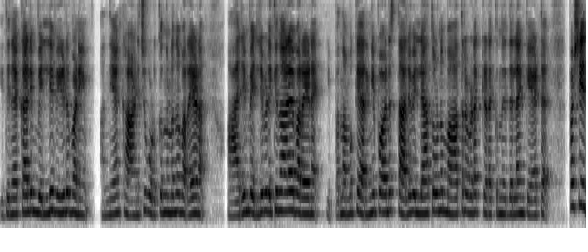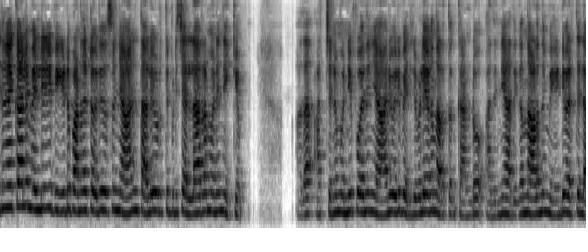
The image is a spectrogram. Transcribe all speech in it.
ഇതിനേക്കാളും വലിയ വീട് പണിയും. അന്ന് ഞാൻ കാണിച്ചു കൊടുക്കുന്നുണ്ടെന്ന് പറയണം. ആരും വെല്ലുവിളിക്കുന്നവരെ പറയണേ. ഇപ്പൊ നമുക്ക് ഇറങ്ങിപ്പോകാൻ സ്ഥലമില്ലാത്തതുകൊണ്ട് മാത്രം ഇവിടെ കിടക്കുന്നു ഇതെല്ലാം കേട്ട്. പക്ഷെ ഇതിനേക്കാളും വലിയൊരു വീട് പണിതിട്ട് ഒരു ദിവസം ഞാനും തലയുർത്തി പിടിച്ച് എല്ലാവരുടെ മുന്നിൽ നിൽക്കും. അത് അച്ഛനും മുന്നിൽ പോയെന്ന് ഞാനും ഒരു വെല്ലുവിളി അങ്ങ് നടത്തും. കണ്ടോ? അതിന് അധികം നാളൊന്നും വേണ്ടി വരത്തില്ല.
